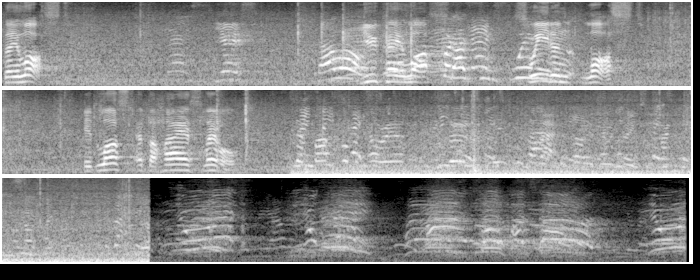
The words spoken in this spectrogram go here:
They lost. Yes. Bravo. UK lost. Yes. Sweden lost. It lost at the highest level.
